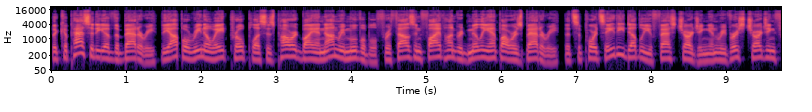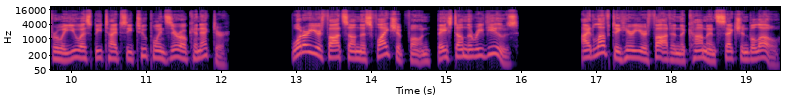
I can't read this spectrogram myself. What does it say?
The capacity of the battery The Oppo Reno 8 Pro Plus is powered by a non removable 4500 mAh battery that supports 80W fast charging and reverse charging through a USB Type C 2.0 connector. What are your thoughts on this flagship phone based on the reviews? I'd love to hear your thought in the comments section below.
